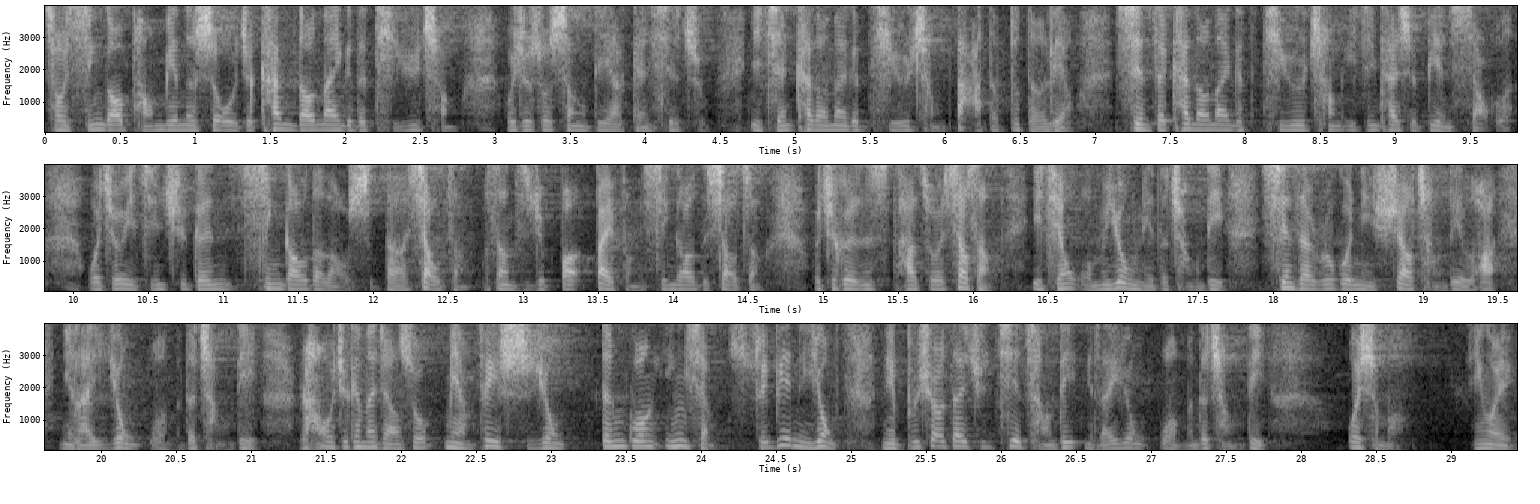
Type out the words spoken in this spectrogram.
从新高旁边的时候，我就看到那个的体育场，我就说：上帝啊，感谢主！以前看到那个体育场大的不得了，现在看到那个体育场已经开始变小了。我就已经去跟新高的老师的校长，我上次去拜拜访新高的校长，我就跟他说：校长，以以前我们用你的场地，现在如果你需要场地的话，你来用我们的场地。然后我就跟他讲说，免费使用灯光音响，随便你用，你不需要再去借场地，你来用我们的场地。为什么？因为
